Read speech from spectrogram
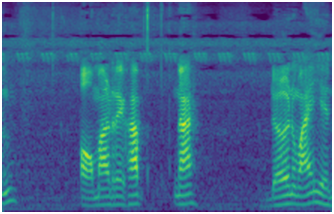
ลออกมาเลยครับนะ เดินออกมาให้เห็น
